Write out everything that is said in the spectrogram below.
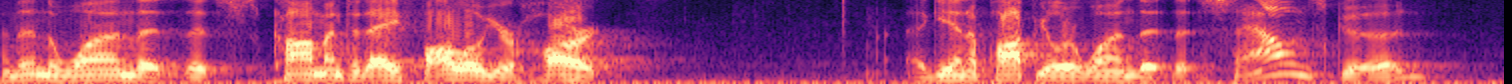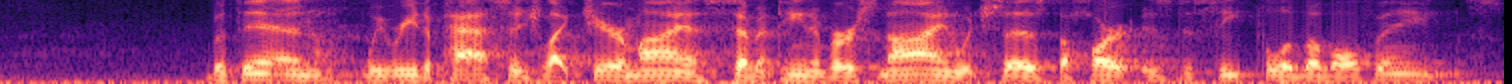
And then the one that, that's common today, follow your heart. Again, a popular one that, that sounds good, but then we read a passage like Jeremiah 17 and verse 9, which says, The heart is deceitful above all things.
